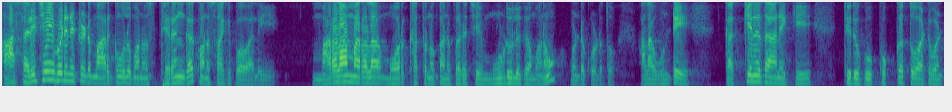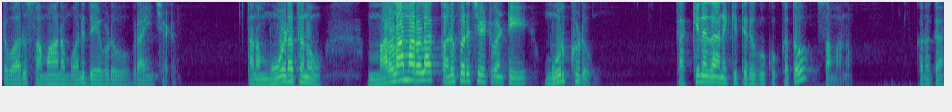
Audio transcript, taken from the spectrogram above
ఆ సరిచేయబడినటువంటి మార్గంలో మనం స్థిరంగా కొనసాగిపోవాలి. మరలా మరలా మూర్ఖతను కనుపరిచే మూడులుగా మనం ఉండకూడదు. అలా ఉంటే కక్కిన దానికి తిరుగు కుక్కతో అటువంటి వారు సమానము అని దేవుడు వ్రాయించాడు. తన మూఢతను మరలా మరలా కనుపరిచేటువంటి మూర్ఖుడు కక్కిన దానికి తిరుగు కుక్కతో సమానం. కనుక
